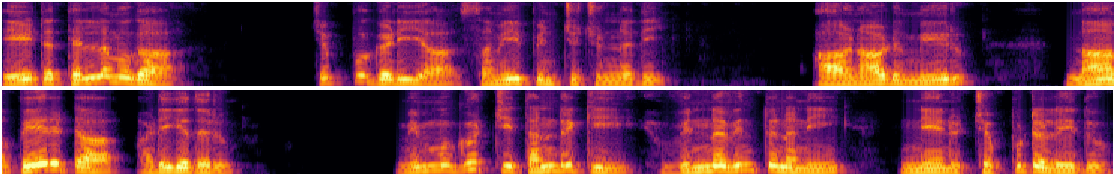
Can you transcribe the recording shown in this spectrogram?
తేట తెల్లముగా చెప్పు గడియ సమీపించుచున్నది. ఆనాడు మీరు నా పేరిట అడిగెదరు. మిమ్ముగూర్చి తండ్రికి విన్నవింతునని నేను చెప్పుటలేదు.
